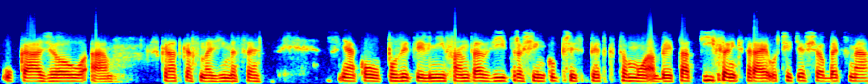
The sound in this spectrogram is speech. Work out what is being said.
ukážou a zkrátka snažíme se s nějakou pozitivní fantazí trošinku přispět k tomu, aby ta tíseň, která je určitě všeobecná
